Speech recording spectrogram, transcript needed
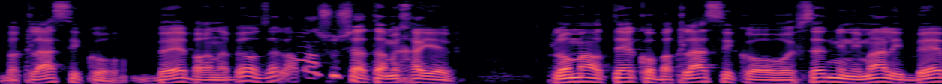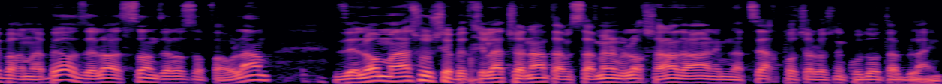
בקלאסיקו, בברנבאו, זה לא משהו שאתה מחייב. כלומר, תיקו בקלאסיקו, או הפסד מינימלי בברנבאו, זה לא אסון, זה לא סוף העולם. זה לא משהו שבתחילת שנה אתה מסמן בלוח שנה, אתה אומר, אני מנצח פה שלוש נקודות על blind.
